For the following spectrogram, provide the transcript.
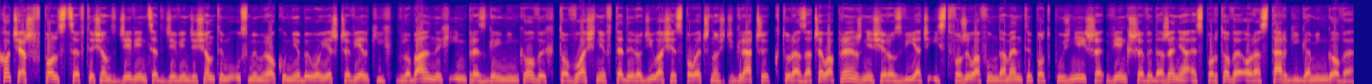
Chociaż w Polsce w 1998 roku nie było jeszcze wielkich, globalnych imprez gamingowych, to właśnie wtedy rodziła się społeczność graczy, która zaczęła prężnie się rozwijać i stworzyła fundamenty pod późniejsze, większe wydarzenia e-sportowe oraz targi gamingowe.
